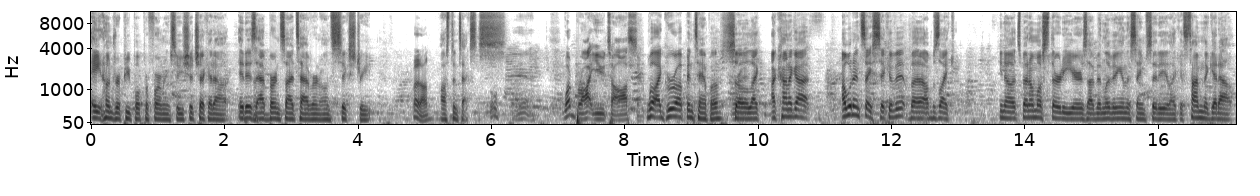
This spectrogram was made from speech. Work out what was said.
800 people performing so you should check it out. It is at burnside tavern on 6th street. Right on. austin texas What brought you to Austin? well i grew up in tampa so like i kind of got i wouldn't say sick of it but i was like you know it's been almost 30 years i've been living in the same city like it's time to get out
